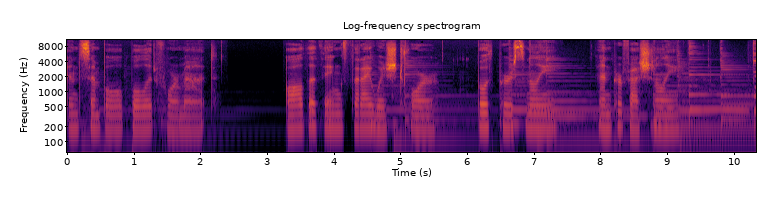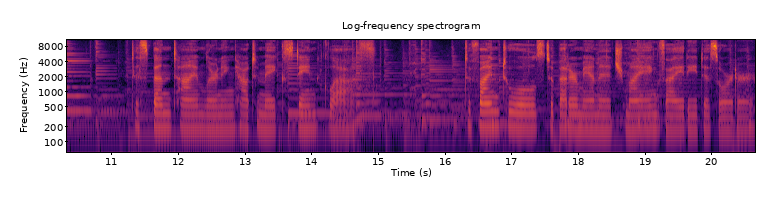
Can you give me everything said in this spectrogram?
and simple bullet format, all the things that I wished for, both personally and professionally, to spend time learning how to make stained glass, to find tools to better manage my anxiety disorder,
